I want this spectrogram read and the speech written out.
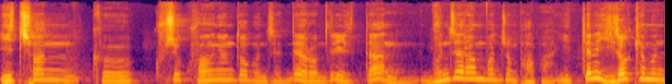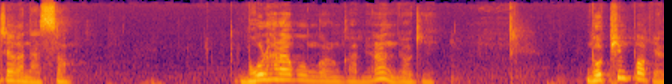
2099학년도 문제인데 여러분들이 일단 문제를 한번 좀 봐봐. 이때는 이렇게 문제가 났어. 뭘 하라고 온 건가 하면은 여기 높임법이야.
